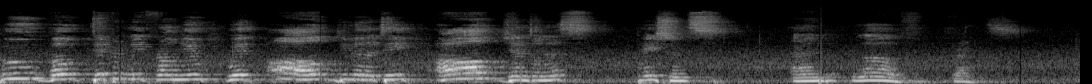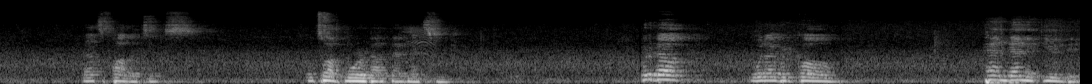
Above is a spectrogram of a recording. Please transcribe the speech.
who vote differently from you with all humility, all gentleness, patience, and love, friends. That's politics. We'll talk more about that next week. What about what I would call pandemic unity?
